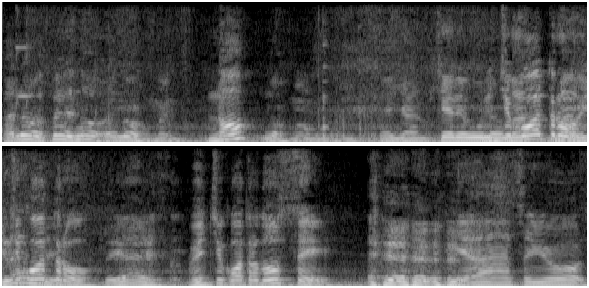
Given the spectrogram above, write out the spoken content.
Ah, no, espera, eh, no, no. ¿No? No. Ella quiere una 24, más, más 24. Yes. 24, 12. ya, señor.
